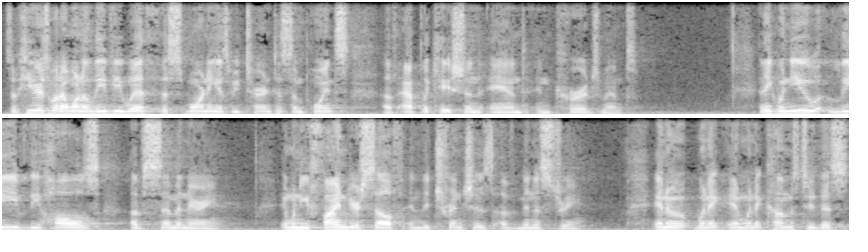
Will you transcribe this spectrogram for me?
So here's what I want to leave you with this morning as we turn to some points of application and encouragement. I think when you leave the halls of seminary and when you find yourself in the trenches of ministry, and uh, when it, and when it comes to this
